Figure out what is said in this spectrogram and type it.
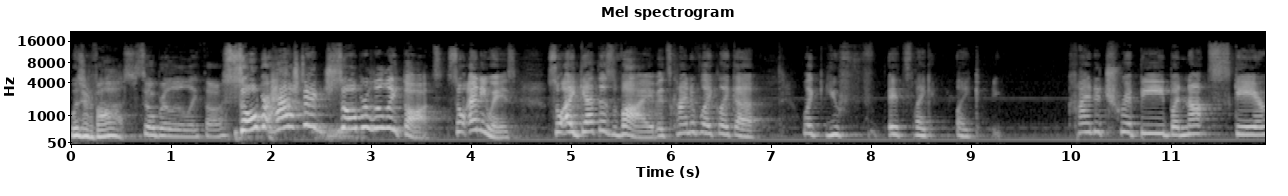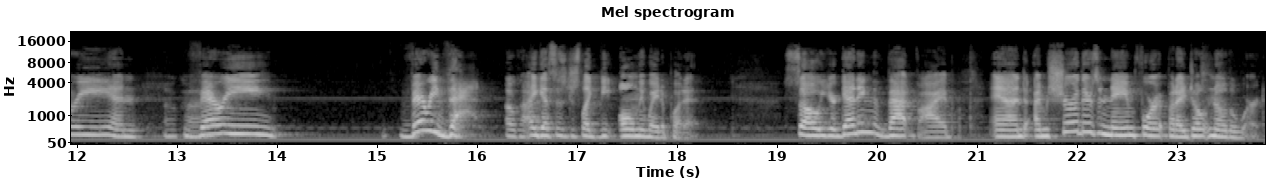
Wizard of Oz. sober Lily thoughts. sober hashtag sober lily thoughts so anyways so i get this vibe it's kind of like like a like you f- it's like like kind of trippy but not scary and Okay. very very that Okay. i guess is just like the only way to put it so you're getting that vibe and i'm sure there's a name for it but i don't know the word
